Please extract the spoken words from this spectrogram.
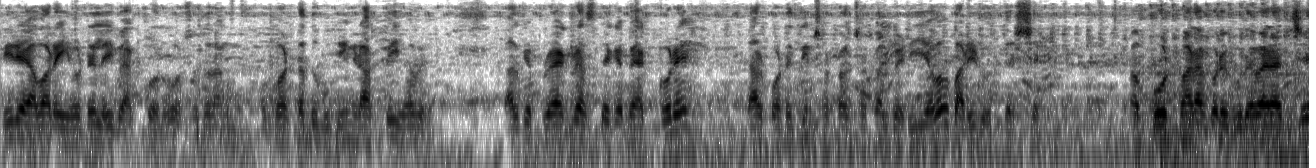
ফিরে আবার এই হোটেলেই ব্যাক করব। সুতরাং ঘরটা তো বুকিং রাখতেই হবে। কালকে প্রয়াগরাজ থেকে ব্যাক করে তারপরের দিন সকাল সকাল বেরিয়ে যাব বাড়ির উদ্দেশ্যে। সব বোট ভাড়া করে ঘুরে বেড়াচ্ছে।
